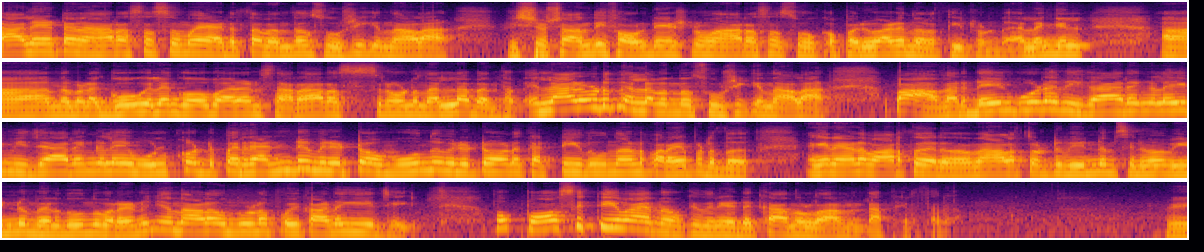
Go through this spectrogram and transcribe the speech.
ലാലേട്ടൻ ആർ എസ് എസുമായി അടുത്ത ബന്ധം സൂക്ഷിക്കുന്ന ആളാണ്. വിശ്വശാന്തി ഫൗണ്ടേഷനും ആർ എസ് എസും ഒക്കെ പരിപാടി നടത്തിയിട്ടുണ്ട്. അല്ലെങ്കിൽ നമ്മുടെ Gokulam Gopalan sir R S എസിനോട് നല്ല ബന്ധം. എല്ലാവരോടും നല്ല ബന്ധം സൂക്ഷിക്കുന്ന ആളാണ്. അപ്പോൾ അവരുടെയും കൂടെ വികാരങ്ങളെയും വിചാരങ്ങളെയും ഉൾക്കൊണ്ട് ഇപ്പോൾ രണ്ട് മിനിറ്റോ മൂന്ന് മിനിറ്റോ ആണ് കട്ട് ചെയ്തു എന്നാണ് പറയപ്പെടുന്നത്. അങ്ങനെയാണ് വാർത്ത വരുന്നത്. നാളെ തൊട്ട് വീണ്ടും സിനിമ വീണ്ടും വരുന്നു എന്ന് പറയുന്നു. ഞാൻ നാളെ ഒന്നുകൂടെ പോയി കാണുകയും ചെയ്യും. അപ്പോൾ പോസിറ്റീവായി നമുക്കിതിനെ എടുക്കാമെന്നുള്ളതാണ് എന്റെ അഭ്യർത്ഥന. ഈ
